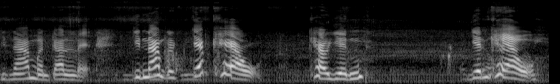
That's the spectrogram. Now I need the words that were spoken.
กินน้ำเหมือนกันแหละ กินน้ำกับเจ็บแขวแขวเย็น เย็นแขวเ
